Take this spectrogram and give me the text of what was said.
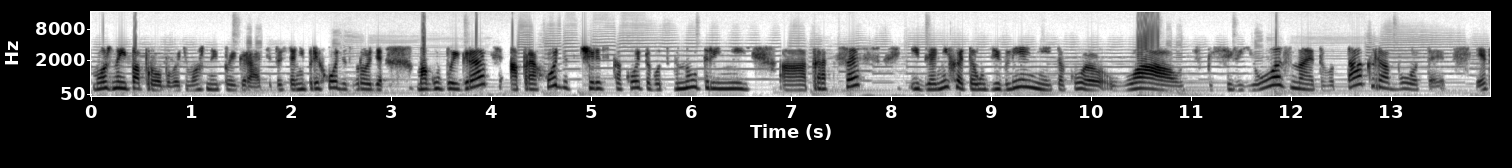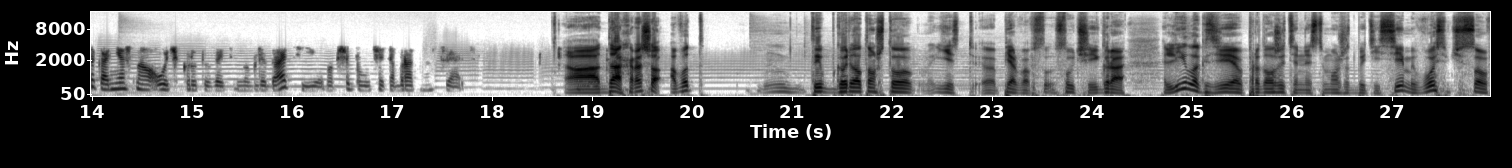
можно и попробовать, можно и поиграть. И, то есть они приходят вроде «могу поиграть», а проходят через какой-то вот внутренний а, процесс, и для них это удивление и такое «Вау, типа, серьезно? Это вот так работает?» И это, конечно, очень круто за этим наблюдать и вообще получать обратную связь. А, да, хорошо. А вот ты говорил о том, что есть э, первый случай игра Лила, где продолжительность может быть и 7, и 8 часов.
